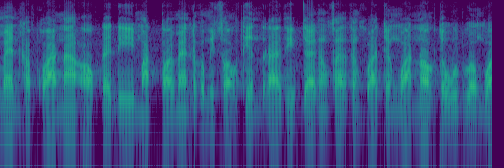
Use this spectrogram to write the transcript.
แม่นครับขวาหน้าออกได้ดีหมัดต่อยแม่นแล้วก็มีศอกเทียนตรายถีบได้ทั้งซ้ายทั้งขวาจังหวะนอกจะวุธว่องไว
